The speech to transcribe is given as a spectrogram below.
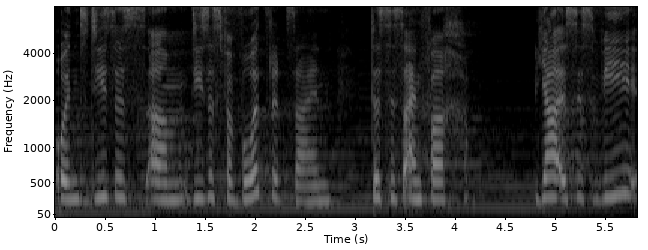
Und dieses, ähm, dieses Verwurzeltsein, das ist einfach, ja, es ist wie,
